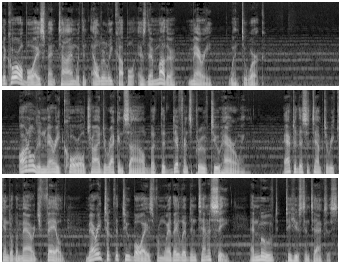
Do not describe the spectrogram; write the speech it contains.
The Corll boys spent time with an elderly couple as their mother, Mary, went to work. Arnold and Mary Corll tried to reconcile, but the difference proved too harrowing. After this attempt to rekindle the marriage failed, Mary took the two boys from where they lived in Tennessee and moved to Houston, Texas.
